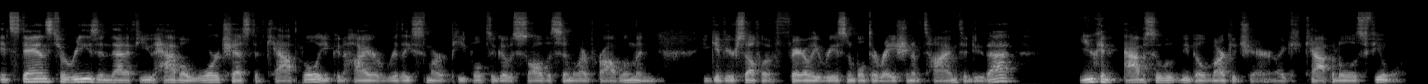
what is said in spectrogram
it stands to reason that if you have a war chest of capital, you can hire really smart people to go solve a similar problem and you give yourself a fairly reasonable duration of time to do that, you can absolutely build market share. Like capital is fuel,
